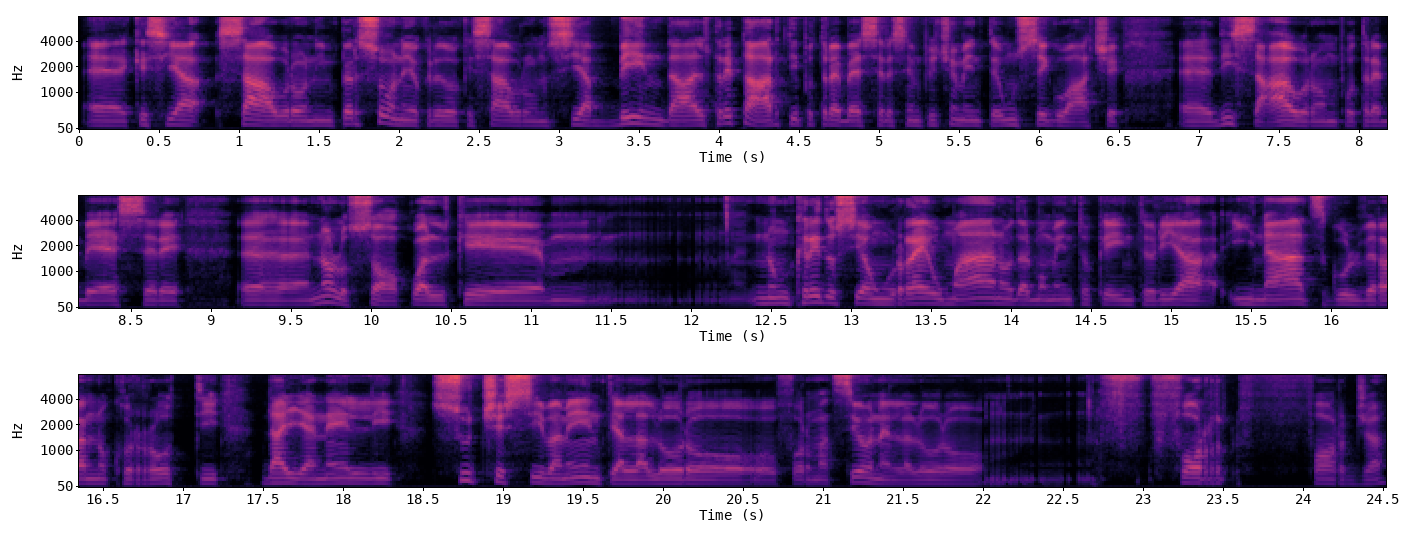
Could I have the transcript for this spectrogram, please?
eh, che sia Sauron in persona, io credo che Sauron sia ben da altre parti, potrebbe essere semplicemente un seguace eh, di Sauron, potrebbe essere, eh, non lo so, qualche... Mh, mm, non credo sia un re umano dal momento che in teoria i Nazgûl verranno corrotti dagli anelli successivamente alla loro formazione, alla loro mm, for- forgia,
